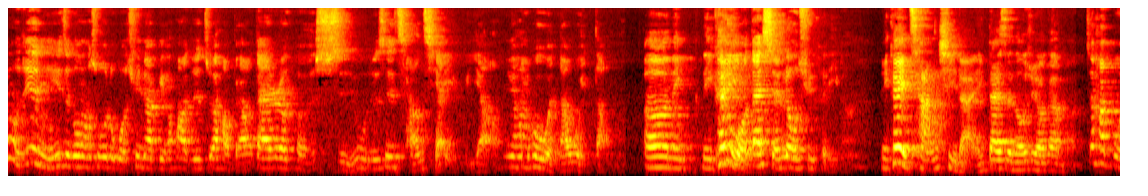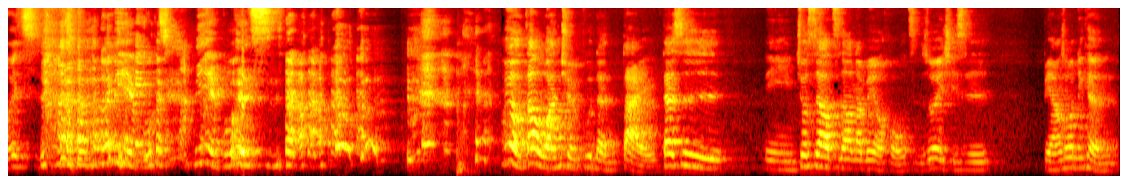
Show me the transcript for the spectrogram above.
因为我记得你一直跟我说，如果去那边的话，就是最好不要带任何食物，就是藏起来也不要，因为他们会闻到味道嘛。呃，你你可以我带生肉去可以吗？你可以藏起来，你带生肉去要干嘛？就他不会吃，你也不会，你也不会吃啊。没有到完全不能带，但是你就是要知道那边有猴子，所以其实，比方说你可能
